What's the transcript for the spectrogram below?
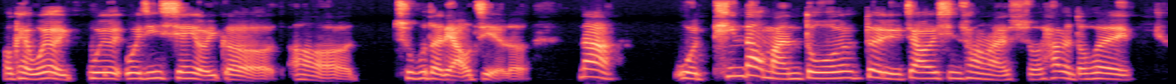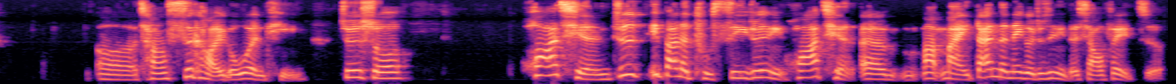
，OK，我有我有我已经先有一个呃初步的了解了。那我听到蛮多对于教育新创来说，他们都会呃常思考一个问题，就是说花钱就是一般的 To C，就是你花钱呃买买单的那个就是你的消费者。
